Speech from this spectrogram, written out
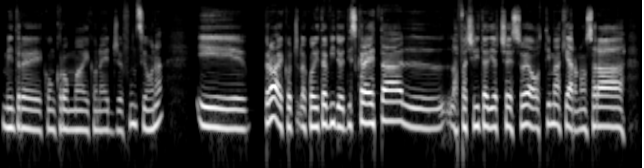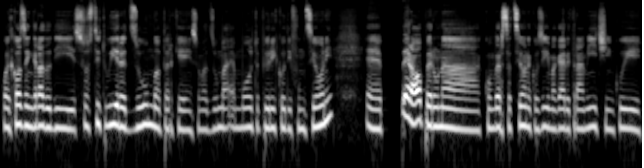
mentre con Chrome e con Edge funziona. E però ecco la qualità video è discreta, la facilità di accesso è ottima, chiaro non sarà qualcosa in grado di sostituire Zoom perché insomma Zoom è molto più ricco di funzioni, eh, però per una conversazione così magari tra amici in cui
